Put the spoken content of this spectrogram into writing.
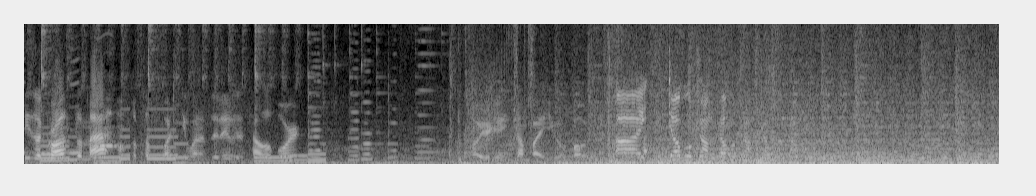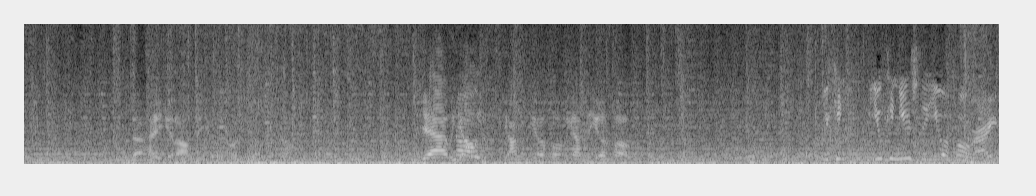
He's across the map. What the fuck do you want him to do? Just teleport? Oh, you're getting jumped by a UFO. Uh, double jump, double jump, double jump. Is that how you get off the UFO? Double jump. Yeah, we No. got, we got the UFO. We got the UFO. We can, you can use the UFO, right?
